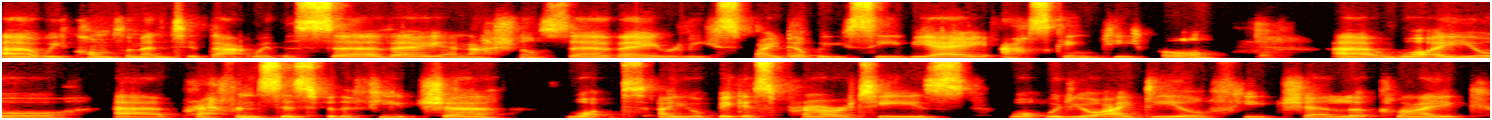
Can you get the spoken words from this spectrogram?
Uh, we complemented that with a survey, a national survey released by WCVA, asking people uh, what are your uh, preferences for the future? What are your biggest priorities? What would your ideal future look like?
